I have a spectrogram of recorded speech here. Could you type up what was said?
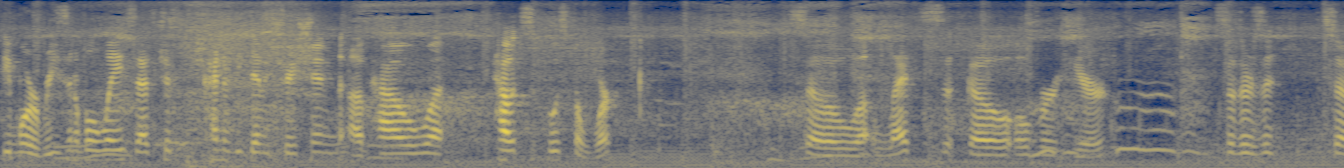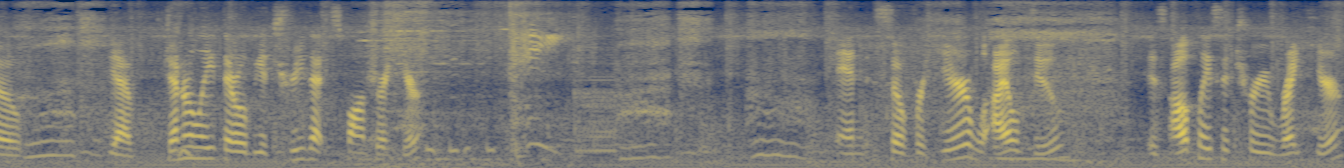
the more reasonable ways. That's just kind of the demonstration of how uh, how it's supposed to work. So uh, let's go over here. So there's a so yeah. Generally, there will be a tree that spawns right here. And so for here, what I'll do is I'll place a tree right here.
